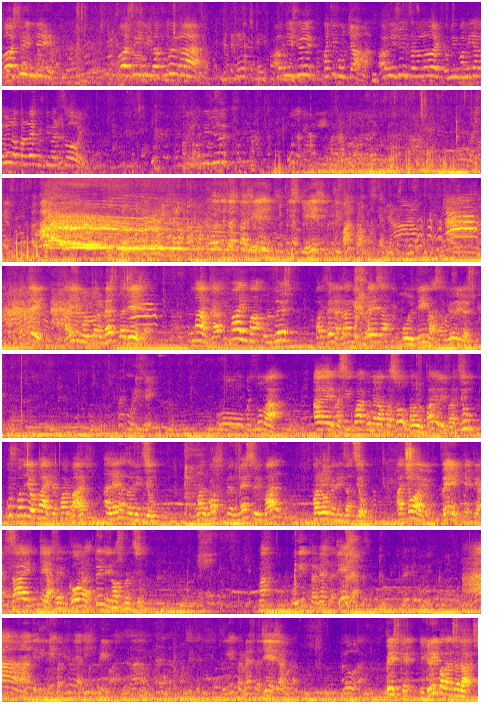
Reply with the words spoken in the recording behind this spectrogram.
Oh Cindy! Oh Cindy, la comuna! A ogni giorno, ma ci conciamo? A ogni giorno siamo noi, con il mia una per le questi versoi. Questa gente, schiesi, ti fanno. Sì, hai il permesso la Gesia. Manca mai ma un vest per fare una grande impresa vuol dire a San Giorgio nostro. Ma come li fai? Oh, ma insomma, eh, assim qua come la passò per un paio di frazioni, non si può dire ormai che Val è una tradizione, ma il vostro permesso in Val per l'organizzazione. A Gioio, veni e piazzai e a fare ancora tutti i nostri azioni. Ma qui il permesso la Gesia? Ah, anche di Grippa, che mi ha detto prima. Ah, tu il permesso la Gesia. Allora, visto che i grippa dato,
